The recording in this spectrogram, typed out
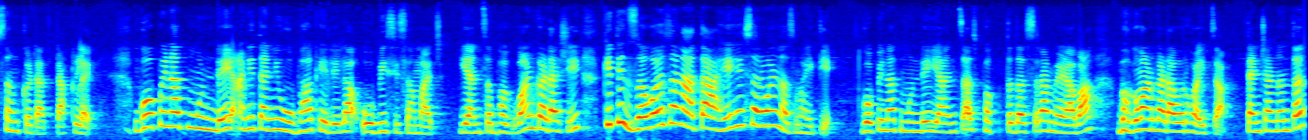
संकटात टाकलंय. गोपीनाथ मुंडे आणि त्यांनी उभा केलेला ओबीसी समाज यांचं भगवानगडाशी किती जवळचं नातं आहे हे सर्वांनाच माहिती आहे गोपीनाथ मुंडे यांचाच फक्त दसरा मेळावा भगवानगडावर व्हायचा. त्यांच्यानंतर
